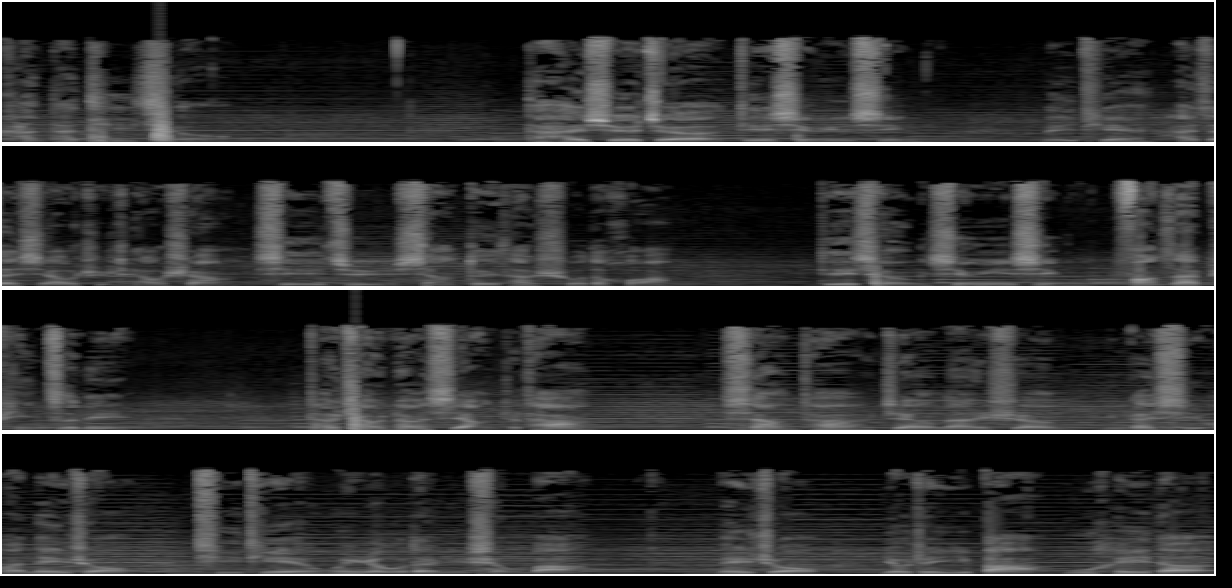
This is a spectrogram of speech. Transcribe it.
看他踢球。他还学着叠幸运星，每天还在小纸条上写一句想对他说的话，叠成幸运星放在瓶子里。他常常想着他，像他这样男生应该喜欢那种体贴温柔的女生吧，那种有着一把乌黑的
